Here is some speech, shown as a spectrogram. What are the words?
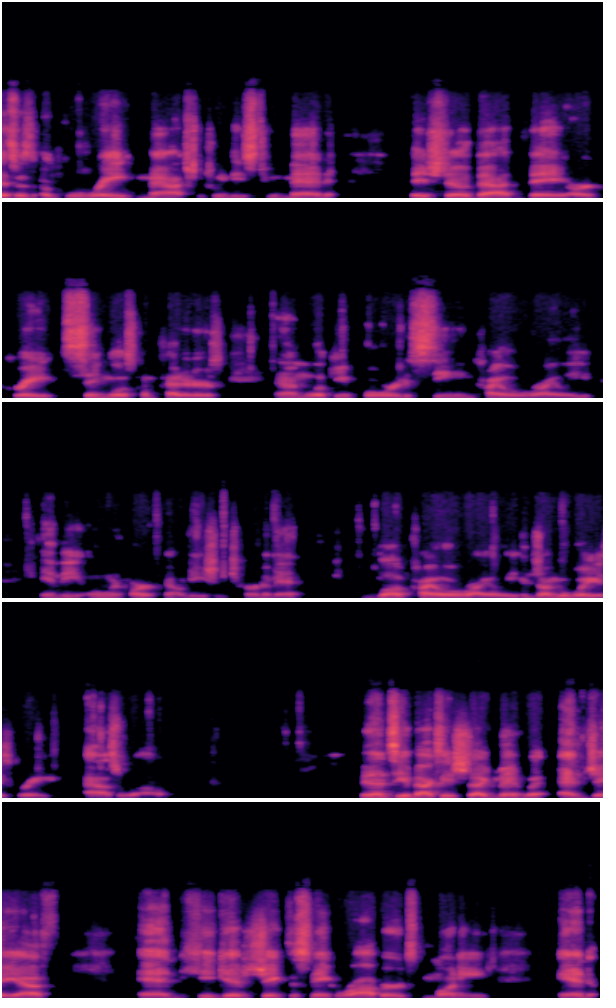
This was a great match between these two men. They showed that they are great singles competitors and I'm looking forward to seeing Kyle O'Reilly in the Owen Hart Foundation tournament. Love Kyle O'Reilly. And Jungle Boy is great as well. We then see a backstage segment with MJF, and he gives Jake the Snake Roberts money. And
